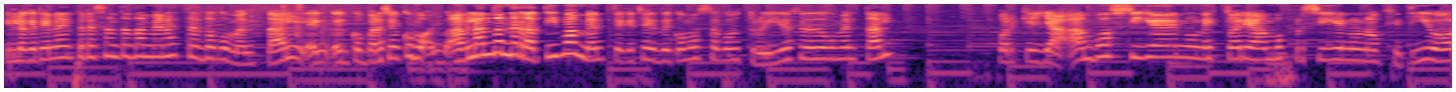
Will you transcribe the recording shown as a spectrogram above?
Y lo que tiene interesante también este documental, en, en comparación como, hablando narrativamente, ¿cachai? De cómo está construido ese documental, porque ya, ambos siguen una historia, ambos persiguen un objetivo,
